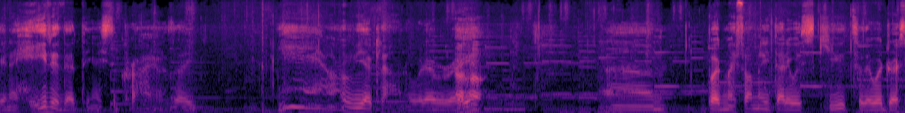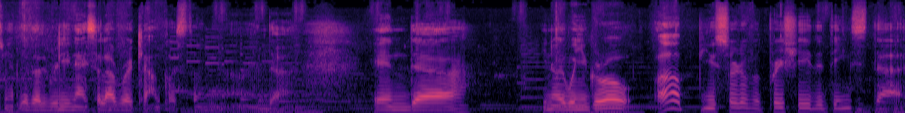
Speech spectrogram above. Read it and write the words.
And I hated that thing. I used to cry. I was like, yeah, I want to be a clown or whatever, right? Uh-huh. Um, but my family thought it was cute, so they would dress me up with a really nice, elaborate clown costume, you know. And uh, and uh, you know, when you grow up, you sort of appreciate the things that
